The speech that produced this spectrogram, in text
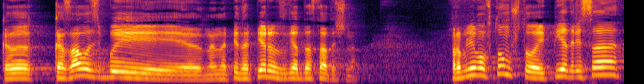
Казалось бы, на первый взгляд достаточно. Проблема в том, что IP-адреса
